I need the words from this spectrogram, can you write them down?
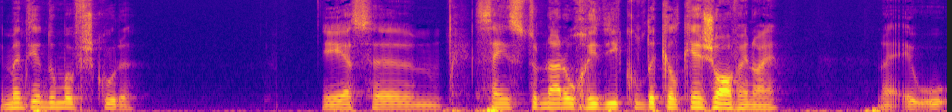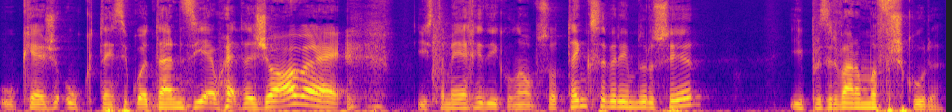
mantendo uma frescura? É essa. sem se tornar o ridículo daquele que é jovem, não é? Não é? O, o, que é, o que tem 50 anos e é da jovem. Isso também é ridículo. Não, a pessoa tem que saber amadurecer e preservar uma frescura.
